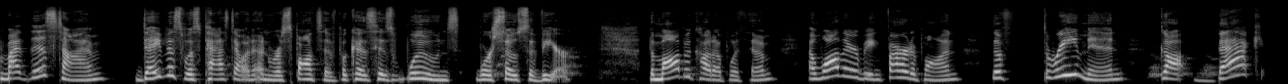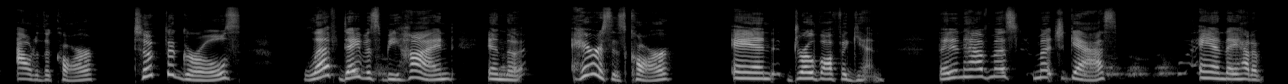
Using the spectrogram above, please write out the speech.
by this time, Davis was passed out and unresponsive because his wounds were so severe. The mob had caught up with them, and while they were being fired upon, the three men got back out of the car, took the girls, left Davis behind in the Harris's car, and drove off again. They didn't have much much gas, and they had a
